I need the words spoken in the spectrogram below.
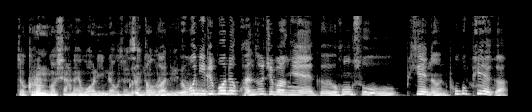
저 그런 것이 하나의 원인이라고 저는 그랬던 것 생각을 같아요. 합니다. 이번 일본의 관서지방의 그 홍수 피해는 폭우 피해가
